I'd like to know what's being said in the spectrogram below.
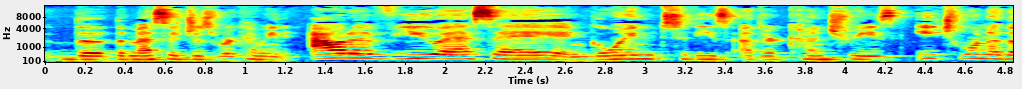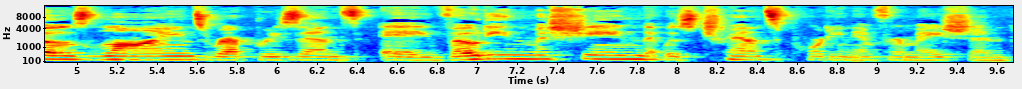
the, the messages were coming out of usa and going to these other countries. Each one of those lines represents a voting machine that was transporting information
